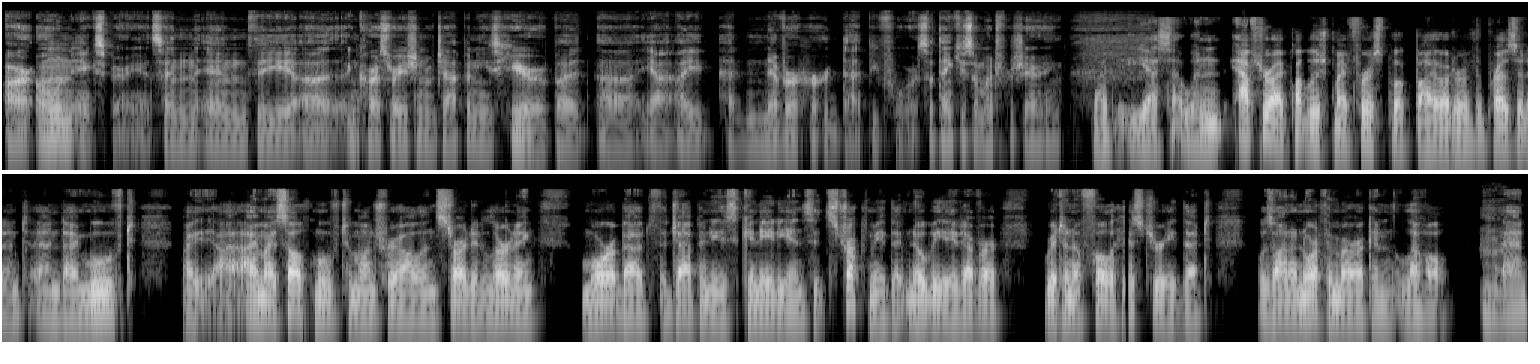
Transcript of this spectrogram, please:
our own experience and and the uh, incarceration of Japanese here. But uh, yeah, I had never heard that before. So thank you so much for sharing. But yes, when after I published my first book by order of the president, and I moved, I I myself moved to Montreal and started learning more about the Japanese Canadians. It struck me that nobody had ever written a full history that was on a North American level. Mm. And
